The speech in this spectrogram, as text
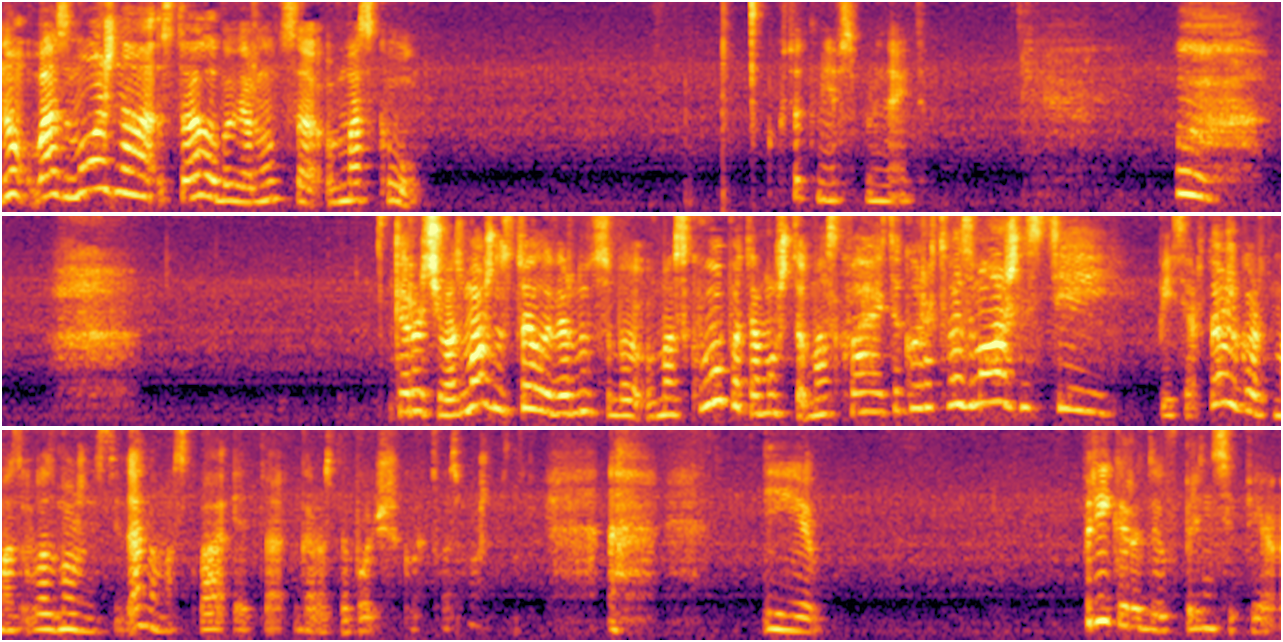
Ну, возможно, стоило бы вернуться в Москву. Кто-то меня вспоминает. Ух. Короче, возможно, стоило вернуться бы в Москву, потому что Москва — это город возможностей. Питер тоже город возможностей, да, но Москва — это гораздо больше город возможностей. И пригороды, в принципе,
